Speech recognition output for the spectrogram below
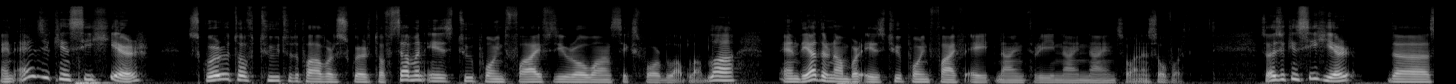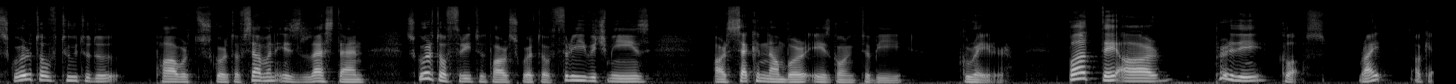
And as you can see here, square root of 2 to the power square root of 7 is 2.50164 blah blah blah. And the other number is 2.589399 so on and so forth. So as you can see here, the square root of 2 to the power square root of 7 is less than square root of 3 to the power square root of 3, which means our second number is going to be greater. But they are pretty close, right? Okay,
